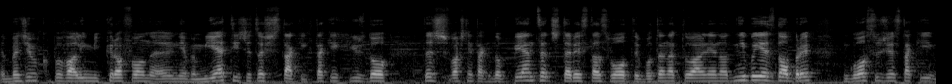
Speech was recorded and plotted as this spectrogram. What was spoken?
będziemy kupowali mikrofon, e, nie wiem, Yeti czy coś z takich, takich już do też właśnie tak do 500-400 zł, bo ten aktualnie no niby jest dobry, głos już jest taki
